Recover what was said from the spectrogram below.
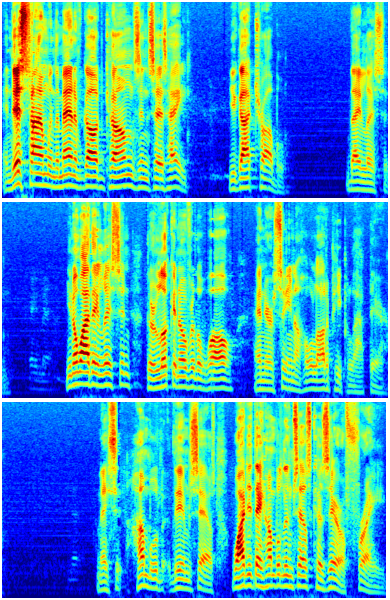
And this time, when the man of God comes and says, Hey, you got trouble, they listen. Amen. You know why they listen? They're looking over the wall and they're seeing a whole lot of people out there. And they humbled themselves. Why did they humble themselves? Because they're afraid.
